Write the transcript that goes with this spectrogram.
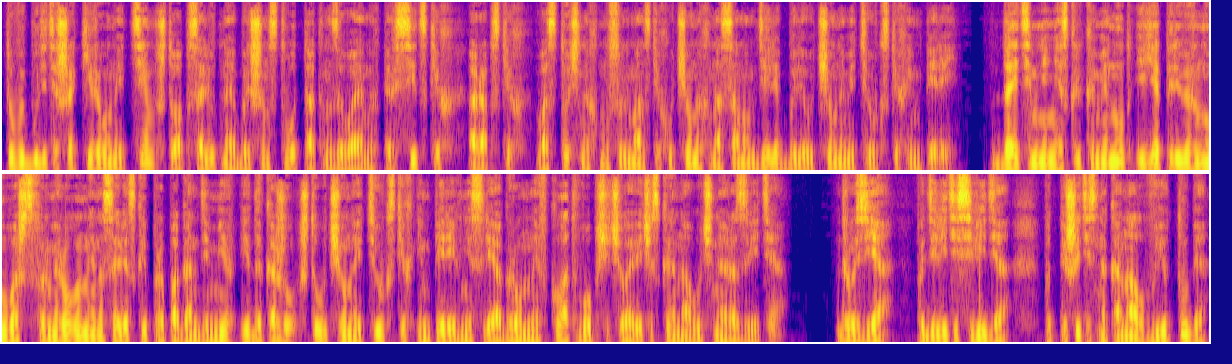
то вы будете шокированы тем, что абсолютное большинство так называемых персидских, арабских, восточных мусульманских ученых на самом деле были учеными тюркских империй. Дайте мне несколько минут и я переверну ваш сформированный на советской пропаганде мир и докажу, что ученые тюркских империй внесли огромный вклад в общечеловеческое научное развитие. Друзья, поделитесь видео, подпишитесь на канал в ютубе,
